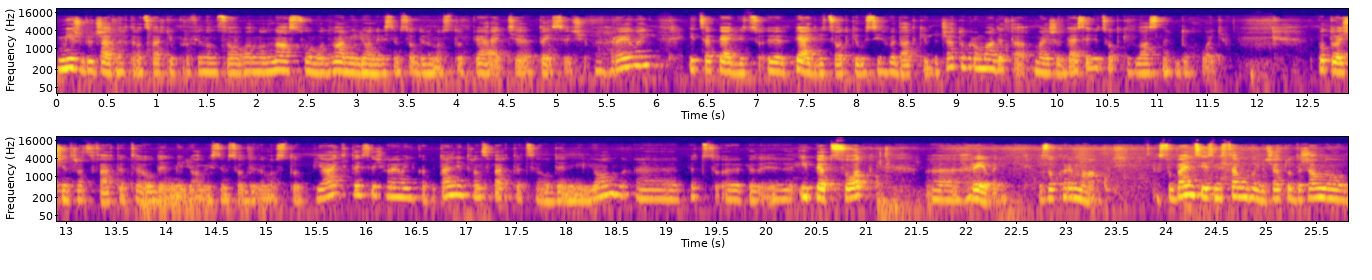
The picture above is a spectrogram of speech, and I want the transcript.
Міжбюджетних трансфертів профінансовано на суму 2 мільйони 895 тисяч гривень. І це 5%, е, 5% усіх видатків бюджету громади та майже 10% власних доходів. Поточні трансферти це 1 мільйон 895 тисяч гривень, капітальні трансферти це 1 мільйон е, 500, е, і 500 е, гривень. Зокрема, субвенції з місцевого бюджету державного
